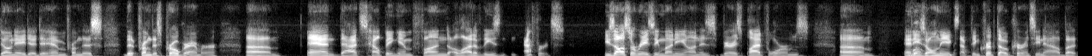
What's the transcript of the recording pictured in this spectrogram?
donated to him from this from this programmer, um, and that's helping him fund a lot of these efforts. He's also raising money on his various platforms, um, and well, he's only accepting cryptocurrency now. But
